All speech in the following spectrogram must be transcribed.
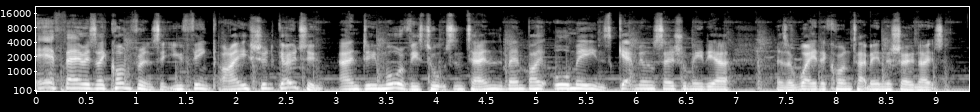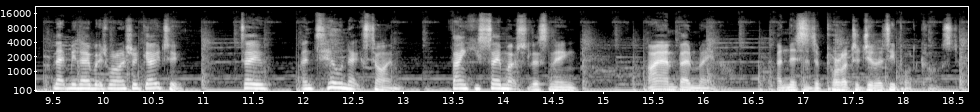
if there is a conference that you think I should go to and do more of these talks and tens, then by all means, get me on social media. There's a way to contact me in the show notes. Let me know which one I should go to. So, until next time, thank you so much for listening. I am Ben Maynard, and this is the Product Agility Podcast.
